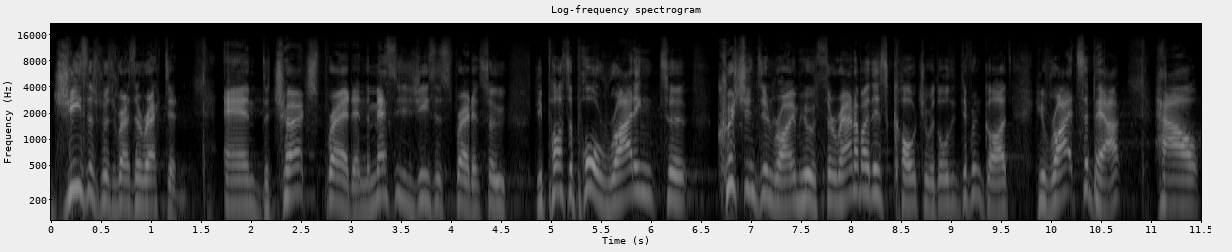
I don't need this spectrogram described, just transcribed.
Jesus was resurrected and the church spread and the message of Jesus spread. And so the Apostle Paul, writing to Christians in Rome who are surrounded by this culture with all the different gods, he writes about how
